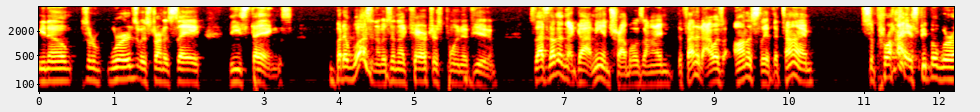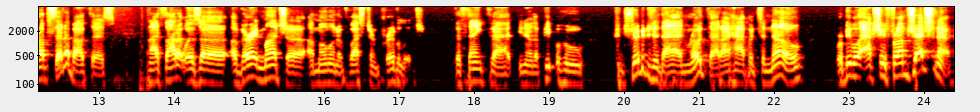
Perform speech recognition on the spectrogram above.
you know sort of words was trying to say these things but it wasn't. It was in a character's point of view. So that's nothing that got me in trouble as i'm defended. I was honestly at the time surprised people were upset about this. And i thought it was a, a very much a, a moment of western privilege to think that you know the people who contributed to that and wrote that i happen to know were people actually from Chechnya.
